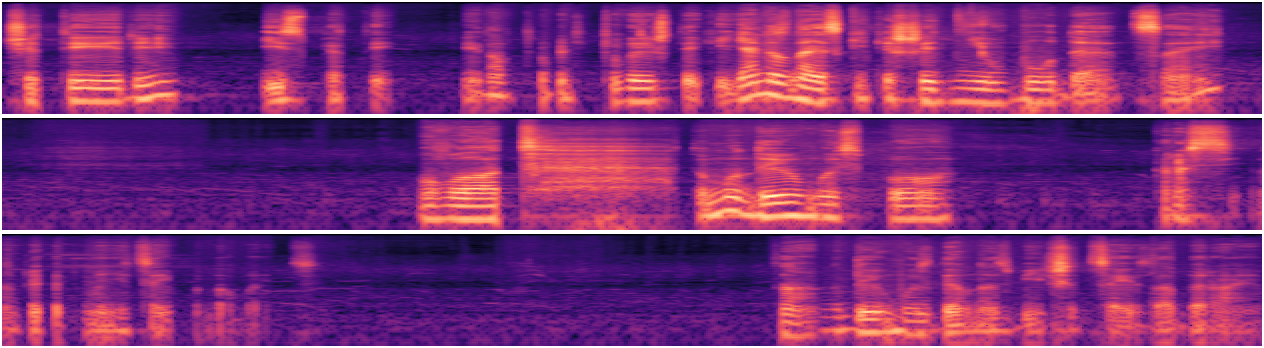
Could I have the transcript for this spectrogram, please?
4 із 5. І нам треба тільки вирішити, який. Я не знаю, скільки ще днів буде цей. От. Тому дивимось по красі. Наприклад, мені цей подобається. Так, дивимось, де в нас більше цей забираємо.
